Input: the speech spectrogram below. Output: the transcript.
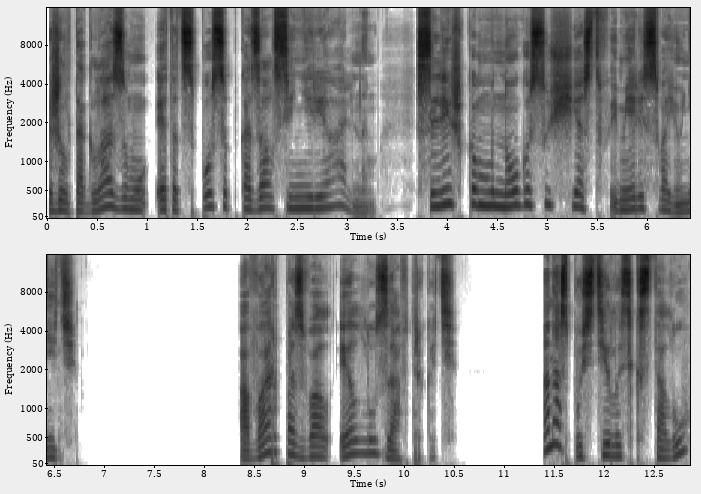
Желтоглазому этот способ казался нереальным. Слишком много существ имели свою нить. Авар позвал Эллу завтракать. Она спустилась к столу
